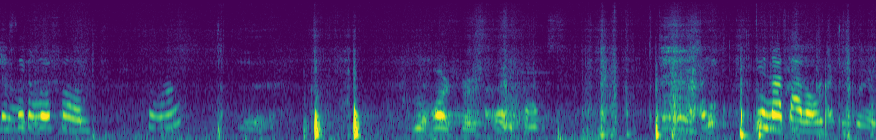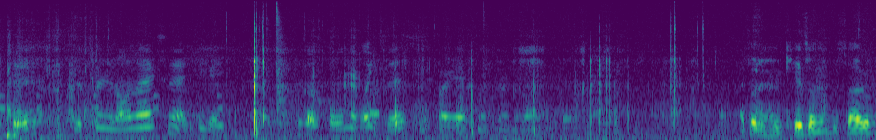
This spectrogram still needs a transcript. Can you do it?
It's like a little phone. Hello? A little harsh for older folks. You're not that old. I think what I did to turn it on accident, I think I, because I was holding it like this, and probably accidentally turned it on. I thought I heard kids on the other side over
